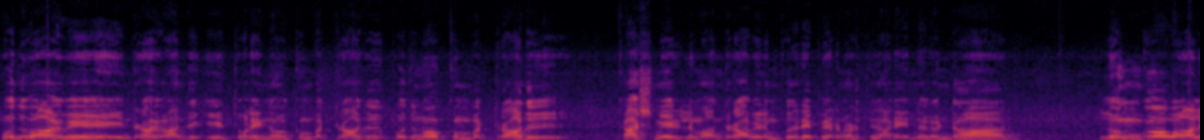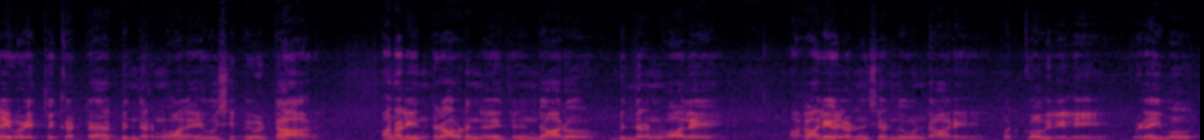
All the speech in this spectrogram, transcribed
பொதுவாகவே இந்திரா காந்திக்கு தொலைநோக்கும் பற்றாது பொது நோக்கும் பற்றாது. காஷ்மீரிலும் ஆந்திராவிலும் குதிரை பேரம் நடத்தினார் என்ன கண்டார்? லொங்கோவாலை ஒழித்து கட்ட பிந்தரன்வாலை உசுப்பி விட்டார். ஆனால் இந்திராவுடன் நிலைத்திருந்தாரோ பிந்தரன்வாலே அகாலிகளுடன் சேர்ந்து கொண்டாரே பொற்கோவிலிலே. விளைவு?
